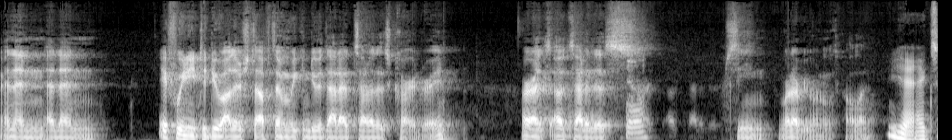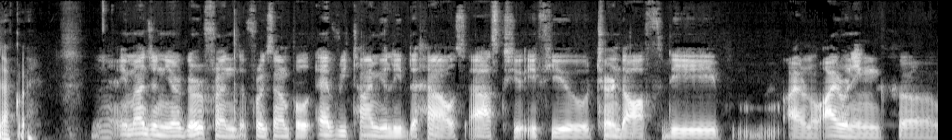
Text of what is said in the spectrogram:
And then and then if we need to do other stuff, then we can do that outside of this card, right? Or outside of this yeah. scene, whatever you want to call it. Yeah, exactly. Imagine your girlfriend, for example, every time you leave the house, asks you if you turned off the, I don't know, ironing uh,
